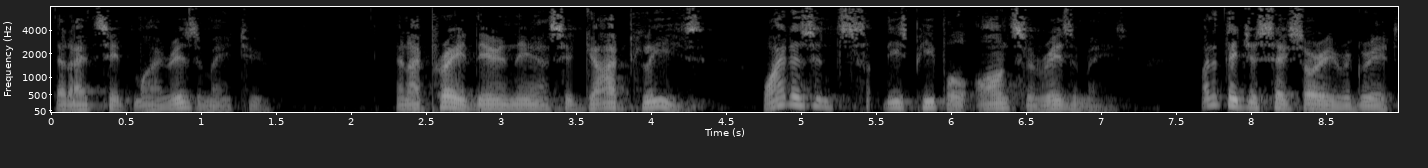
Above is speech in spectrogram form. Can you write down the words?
that I'd sent my resume to. And I prayed there and there. I said, God, please, why doesn't these people answer resumes? Why don't they just say, sorry, regret?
